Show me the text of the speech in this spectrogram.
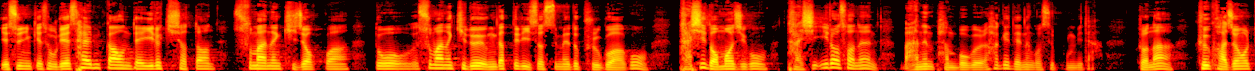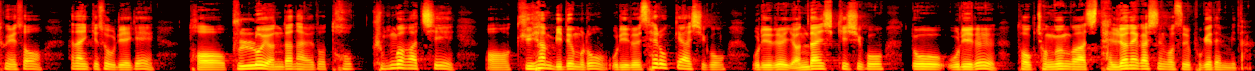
예수님께서 우리의 삶 가운데 일으키셨던 수많은 기적과 또 수많은 기도의 응답들이 있었음에도 불구하고 다시 넘어지고 다시 일어서는 많은 반복을 하게 되는 것을 봅니다. 그러나 그 과정을 통해서 하나님께서 우리에게 더 불로 연단하여도 더 금과 같이 어, 귀한 믿음으로 우리를 새롭게 하시고 우리를 연단시키시고 또 우리를 더욱 정금과 같이 단련해 가시는 것을 보게 됩니다.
